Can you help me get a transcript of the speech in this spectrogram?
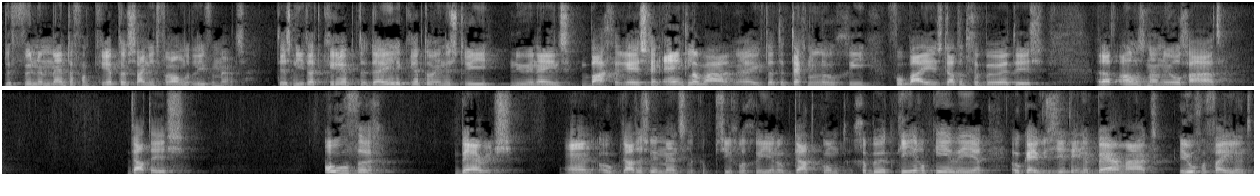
de fundamenten van crypto zijn niet veranderd, lieve mensen. Het is niet dat crypto, de hele crypto-industrie nu ineens bagger is, geen enkele waarde meer heeft, dat de technologie voorbij is, dat het gebeurd is, dat alles naar nul gaat. Dat is over bearish. En ook dat is weer menselijke psychologie en ook dat komt, gebeurt keer op keer weer. Oké, we zitten in een bearmarkt, heel vervelend.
